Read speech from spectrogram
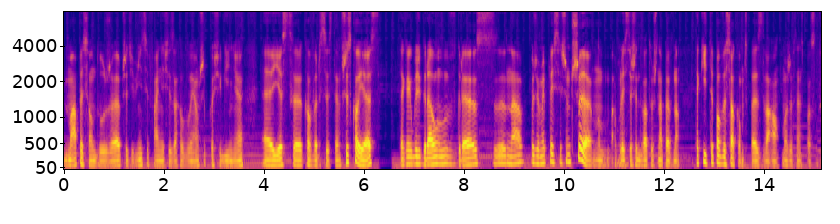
mapy są duże, przeciwnicy fajnie się zachowują, szybko się ginie, e, jest cover system, wszystko jest, tak jakbyś grał w grę z, na poziomie PlayStation 3, no, a PlayStation 2 to już na pewno. Taki typowy soką z PS2, o, może w ten sposób.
